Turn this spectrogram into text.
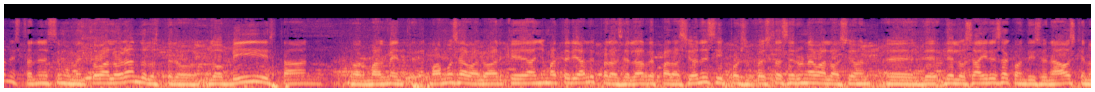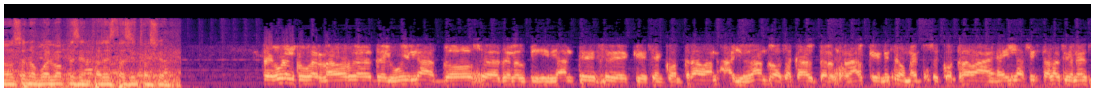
están en este momento valorándolos, pero los vi y estaban normalmente. Vamos a evaluar qué daños materiales para hacer las reparaciones y por supuesto hacer una evaluación eh, de, de los aires acondicionados que no se nos vuelva a presentar esta situación. Según el gobernador del Huila, dos uh, de los vigilantes eh, que se encontraban ayudando a sacar al personal que en ese momento se encontraba en las instalaciones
